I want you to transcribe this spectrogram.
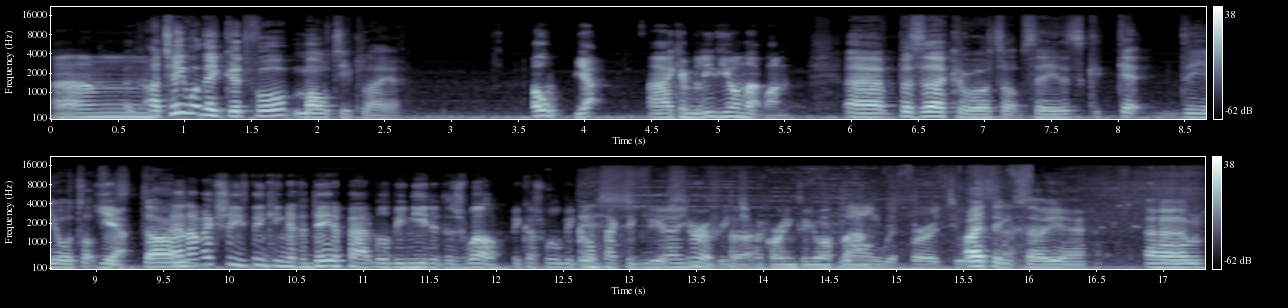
Um, I'll tell you what they're good for multiplayer. oh yeah, I can believe you on that one. Uh, Berserker autopsy. Let's get the autopsies Yeah, done. and I'm actually thinking that the data pad will be needed as well because we'll be This contacting uh, Europe uh, according to your plan. long referred to. I think a- so, yeah. Um,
